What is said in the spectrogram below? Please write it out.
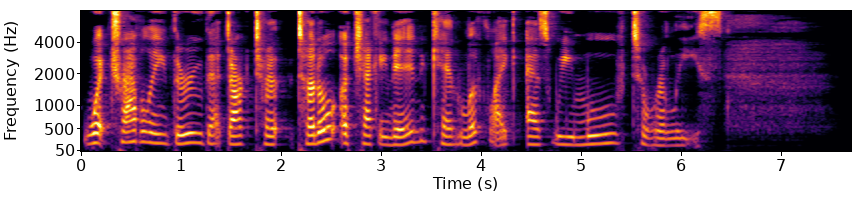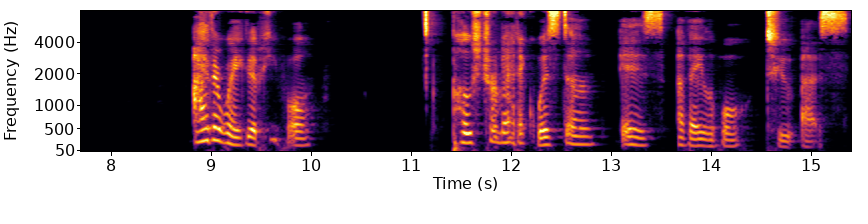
what traveling through that dark t- tunnel of checking in can look like as we move to release. Either way, good people, post traumatic wisdom is available to us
